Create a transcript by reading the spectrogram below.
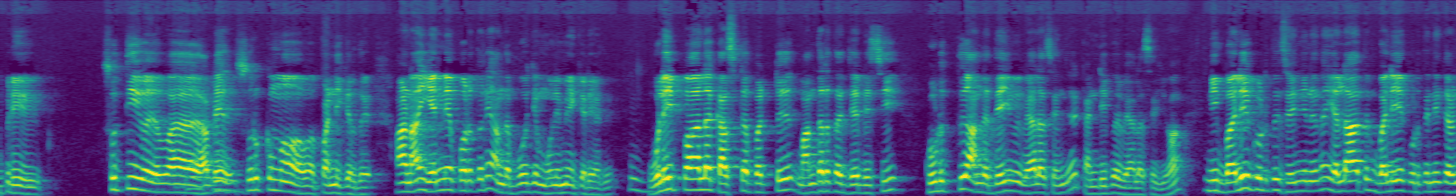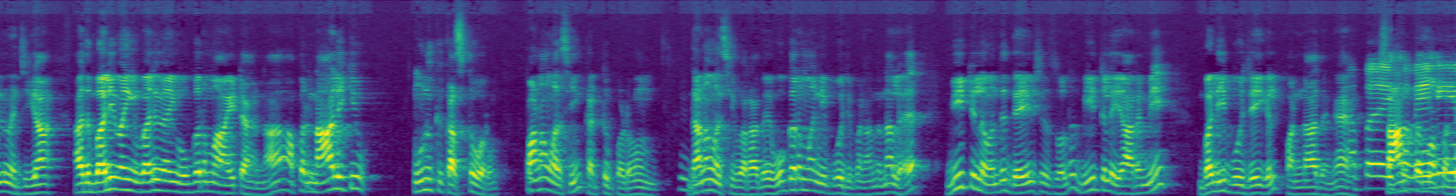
இப்படி சுத்தி அப்படியே சுருக்கமா பண்ணிக்கிறது ஆனா என்னை பொறுத்தவரையும் அந்த பூஜை முழுமையே கிடையாது. உழைப்பால கஷ்டப்பட்டு மந்திரத்தை ஜெபிச்சு கொடுத்து அந்த தெய்வம் வேலை செஞ்சா கண்டிப்பா வேலை செய்யும். நீ பலியை கொடுத்து செஞ்சுன்னு தான் எல்லாத்துக்கும் பலியை கொடுத்து நிற்கிறன்னு வச்சுக்கோ. அது பலி வாங்கி பலி வாங்கி உகரமா ஆயிட்டாங்கன்னா அப்புறம் நாளைக்கு உனக்கு கஷ்டம் வரும். பணம் வசியும் கட்டுப்படும். தனவசி வராது. உகரமா நீ பூஜை பண்ண. அதனால வீட்டுல வந்து தயவுசெய்து சொல்றேன் வீட்டுல யாருமே பலி பூஜைகள் பண்ணாதுங்க. வெளிய.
